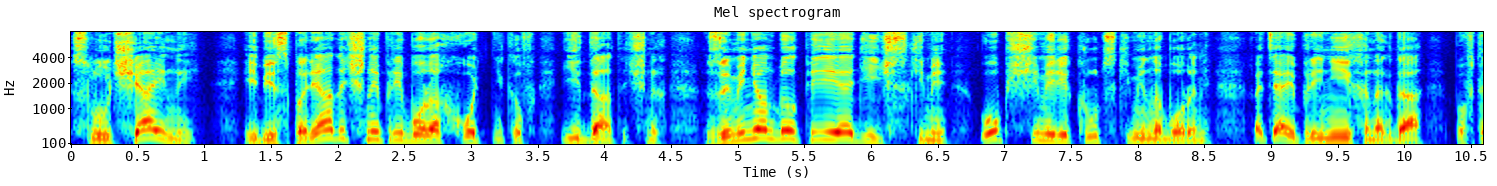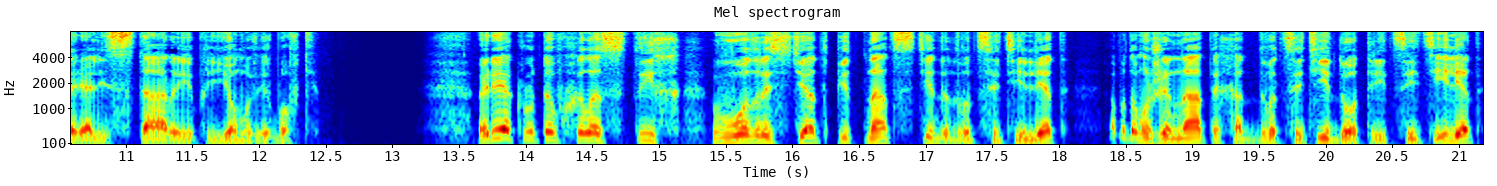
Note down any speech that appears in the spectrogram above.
Случайный и беспорядочный прибор охотников и даточных заменен был периодическими, общими рекрутскими наборами, хотя и при них иногда повторялись старые приемы вербовки. Рекрутов холостых в возрасте от 15 до 20 лет, а потом и женатых от 20 до 30 лет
